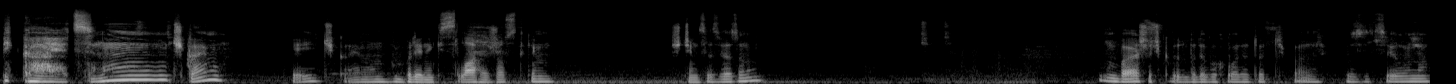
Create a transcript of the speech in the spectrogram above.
пікається. Ну, чекаємо. Окей, чекаємо. Блін, якісь лаги жорсткі. З чим це зв'язано? Башечка тут буде виходити, тут, типа, зацілено.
